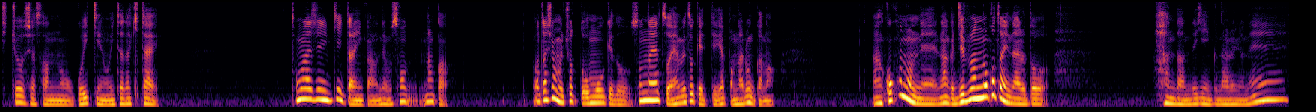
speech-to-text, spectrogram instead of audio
視聴者さんのご意見をいただきたい。友達に聞いたらいいかな？でもそなんか私もちょっと思うけどそんなやつはやめとけってやっぱなるんかな？あここのねなんか自分のことになると判断できんくなるよね。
